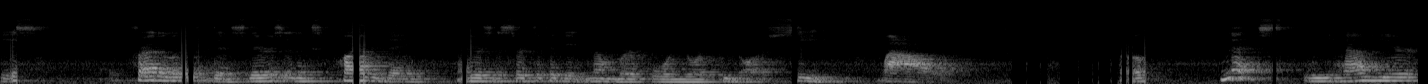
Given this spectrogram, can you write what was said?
Yes. Try to look this. There is an expiry date and there's a certificate number for your PRC. Wow. Okay. Next, we have here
